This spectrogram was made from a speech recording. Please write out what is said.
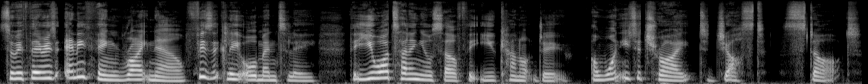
So, if there is anything right now, physically or mentally, that you are telling yourself that you cannot do, I want you to try to just start.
